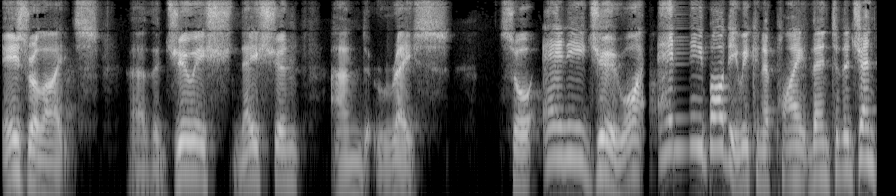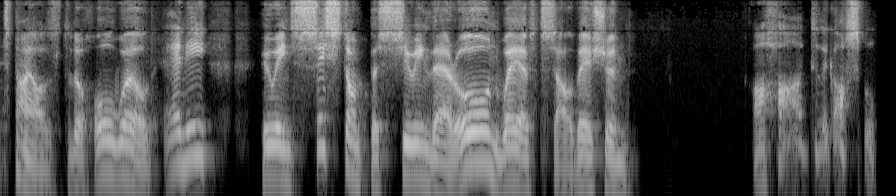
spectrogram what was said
Israelites, uh, the Jewish nation and race. So any Jew or anybody, we can apply it then to the Gentiles, to the whole world. Any who insist on pursuing their own way of salvation are hard to the gospel.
